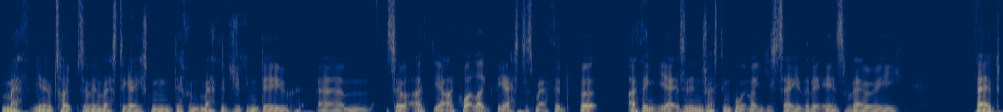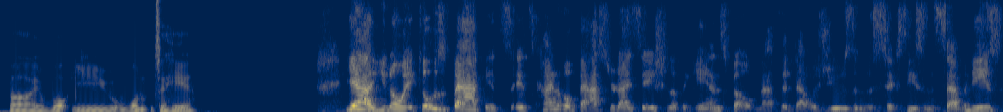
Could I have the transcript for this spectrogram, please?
meth, you know, types of investigation, different methods you can do. Um, so I, yeah, I quite like the Estes method, but I think yeah, it's an interesting point, like you say, that it is very fed by what you want to hear? Yeah, you know, it goes back. It's it's kind of a bastardization of the Ganzfeld method that was used in the '60s and '70s.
